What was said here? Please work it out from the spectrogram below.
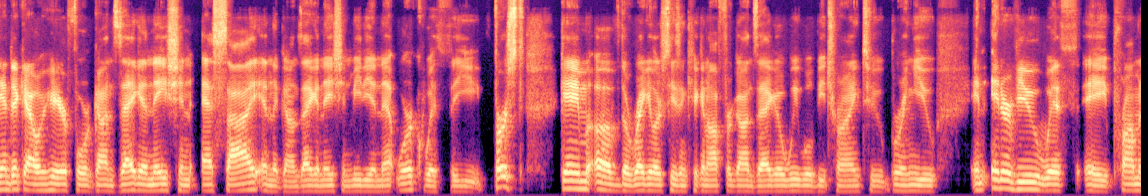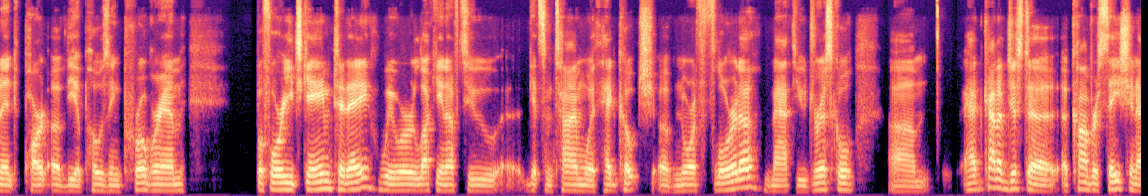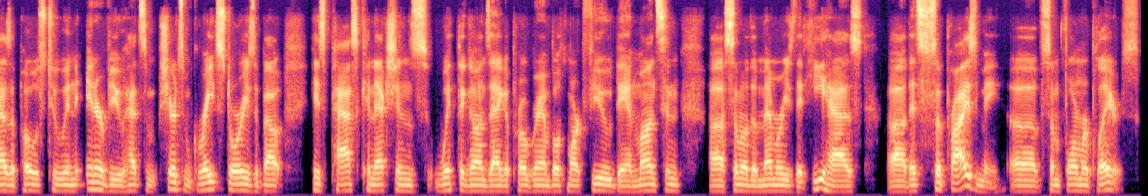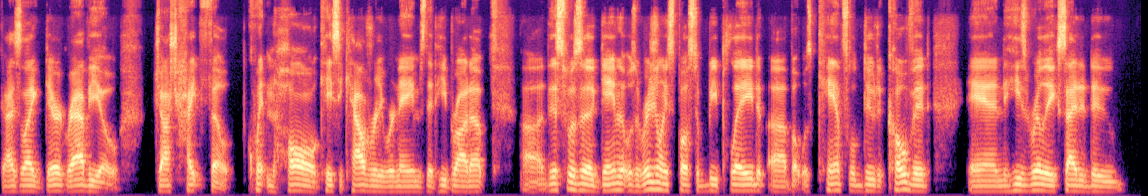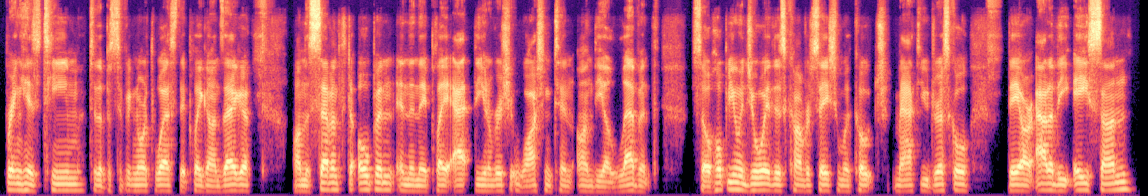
Dan Dickau here for Gonzaga Nation SI and the Gonzaga Nation Media Network with the first game of the regular season kicking off for Gonzaga. We will be trying to bring you an interview with a prominent part of the opposing program before each game today. We were lucky enough to uh, get some time with head coach of North Florida, Matthew Driscoll. Um, had kind of just a, a, conversation as opposed to an interview had some shared some great stories about his past connections with the gonzaga program both mark few dan monson uh, some of the memories that he has uh, that surprised me of some former players. Guys like derek raivio josh Heytvelt quentin hall casey calvary were names that he brought up. Uh, this was a game that was originally supposed to be played uh, but was canceled due to covid and he's really excited to bring his team to the Pacific Northwest. They play Gonzaga on the 7th to open, and then they play at the University of Washington on the 11th. So, hope you enjoy this conversation with Coach Matthew Driscoll. They are out of the ASUN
